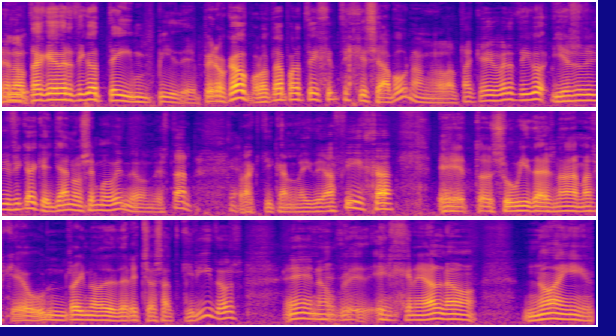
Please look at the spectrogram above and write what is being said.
El ataque de vértigo te impide. Pero claro, por otra parte hay gente que se abonan al ataque de vértigo y eso significa que ya no se mueven de donde están. Practican la idea fija, eh, su vida es nada más que un reino de derechos adquiridos. Eh, eh, en general no, no, hay,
